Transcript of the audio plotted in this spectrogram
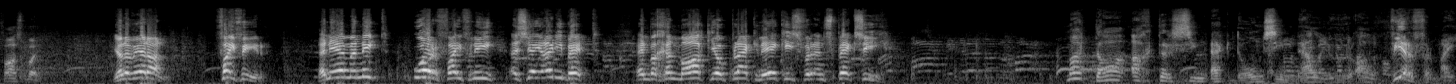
Vasby. julle weer aan. 5uur. En nie 'n minuut oor 5 nie, is jy uit die bed en begin maak jou plek netjies vir inspeksie. Maar daar agter sien ek Donsie Nel loer al weer vir my.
